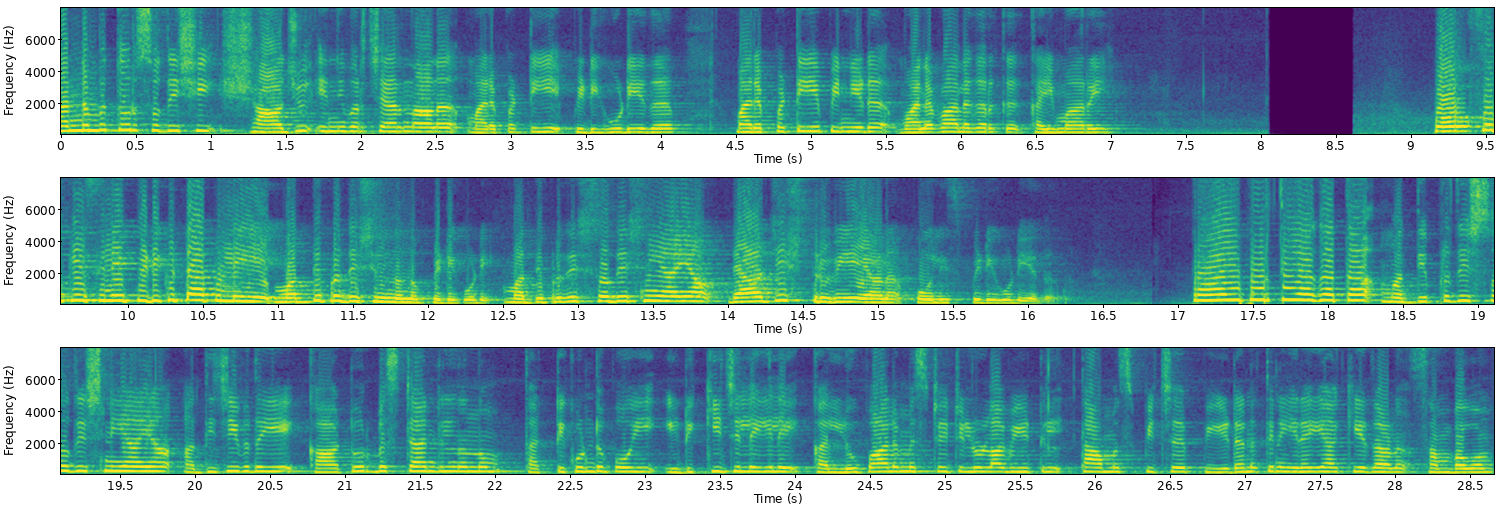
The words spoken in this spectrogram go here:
കണ്ണമ്പത്തൂർ സ്വദേശി ഷാജു എന്നിവർ ചേർന്നാണ് മരപ്പട്ടിയെ പിടികൂടിയത്. മരപ്പട്ടിയെ പിന്നീട് വനപാലകർക്ക് കൈമാറി. പോക്സോ കേസിലെ പിടികിട്ടാപ്പുള്ളിയെ മധ്യപ്രദേശിൽ നിന്നും പിടികൂടി. മധ്യപ്രദേശ് സ്വദേശിനിയായ രാജേഷ് ധ്രുവിയെയാണ് പോലീസ് പിടികൂടിയത്. പ്രായപൂർത്തിയാകാത്ത മധ്യപ്രദേശ് സ്വദേശിനിയായ അതിജീവിതയെ കാട്ടൂർ ബസ് സ്റ്റാൻഡിൽ നിന്നും തട്ടിക്കൊണ്ടുപോയി ഇടുക്കി ജില്ലയിലെ കല്ലുപാലം എസ്റ്റേറ്റിലുള്ള വീട്ടിൽ താമസിപ്പിച്ച് പീഡനത്തിന് ഇരയാക്കിയതാണ് സംഭവം.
